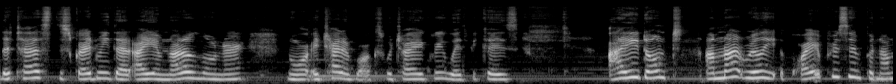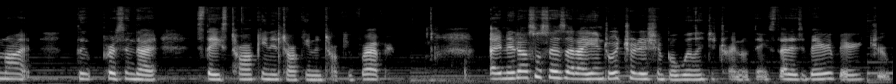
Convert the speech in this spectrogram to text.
the test described me that I am not a loner nor a chatterbox, which I agree with because I don't. I'm not really a quiet person, but I'm not the person that stays talking and talking and talking forever. And it also says that I enjoy tradition but willing to try new things. That is very, very true.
